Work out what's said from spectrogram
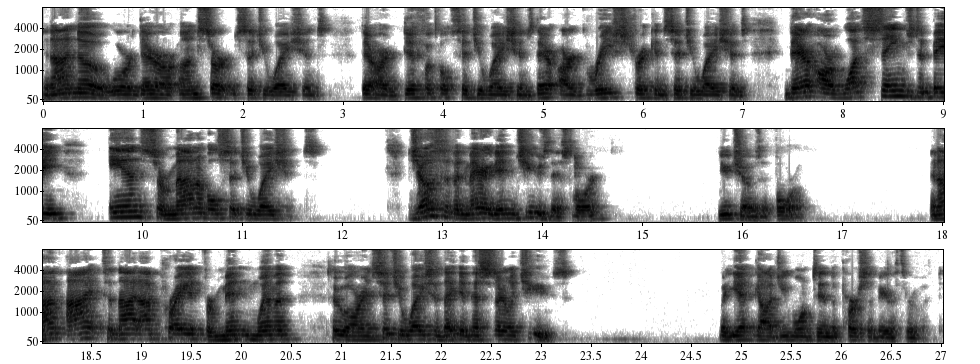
And I know, Lord, there are uncertain situations. There are difficult situations. There are grief stricken situations. There are what seems to be insurmountable situations. Joseph and Mary didn't choose this, Lord. You chose it for them. And I, I tonight I'm praying for men and women who are in situations they didn't necessarily choose. But yet, God, you want them to persevere through it.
